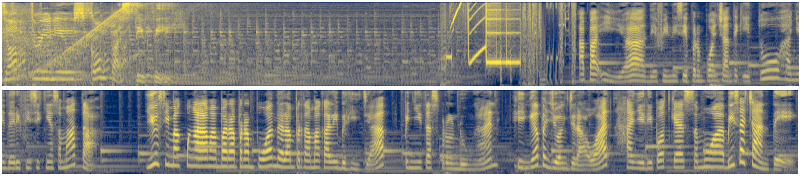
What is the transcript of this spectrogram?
Top 3 News Kompas TV. Apa iya definisi perempuan cantik itu hanya dari fisiknya semata? Yuk simak pengalaman para perempuan dalam pertama kali berhijab, penyitas perundungan, hingga pejuang jerawat hanya di podcast Semua Bisa Cantik.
